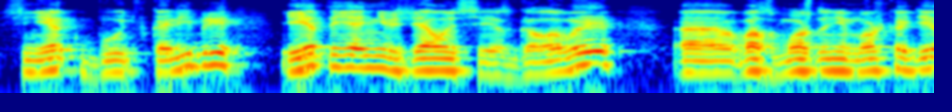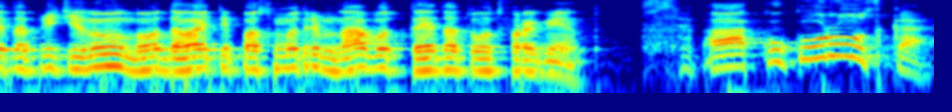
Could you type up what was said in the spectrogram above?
снег будет в Калибре, и это я не взял из головы, э, возможно, немножко где-то притянул, но давайте посмотрим на вот этот вот фрагмент. А, кукурузка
